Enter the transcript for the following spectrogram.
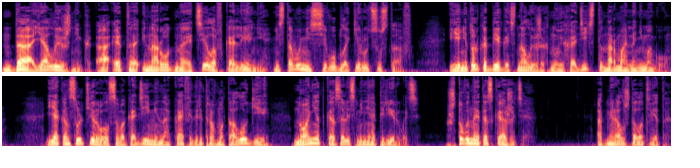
Да, я лыжник, а это инородное тело в колене ни с того ни с сего блокирует сустав. И я не только бегать на лыжах, но и ходить-то нормально не могу. Я консультировался в академии на кафедре травматологии но они отказались меня оперировать. Что вы на это скажете?» Адмирал ждал ответа.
